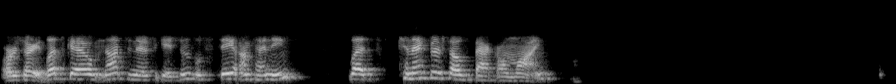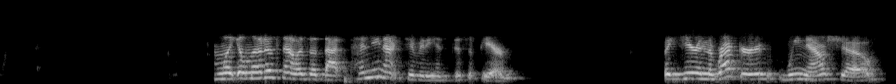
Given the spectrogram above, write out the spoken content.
Or sorry, let's go not to notifications, let's stay on pending. Let's connect ourselves back online. And what you'll notice now is that that pending activity has disappeared. But here in the record, we now show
